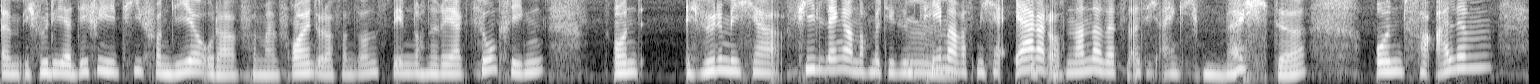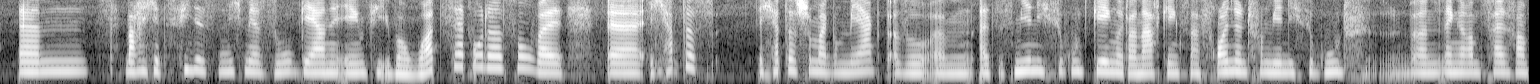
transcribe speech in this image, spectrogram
ähm, ich würde ja definitiv von dir oder von meinem Freund oder von sonst wem noch eine Reaktion kriegen. Und ich würde mich ja viel länger noch mit diesem Thema, was mich ja ärgert, auseinandersetzen, als ich eigentlich möchte. Und vor allem ähm, mache ich jetzt vieles nicht mehr so gerne irgendwie über WhatsApp oder so, weil äh, ich habe das ich habe das schon mal gemerkt, also ähm, als es mir nicht so gut ging und danach ging es einer Freundin von mir nicht so gut über einen längeren Zeitraum,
